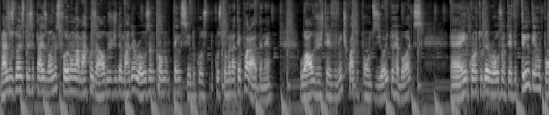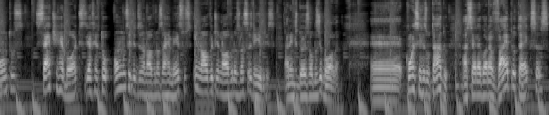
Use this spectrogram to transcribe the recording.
mas os dois principais nomes foram Lamarcus Aldridge e DeMar DeRozan, como tem sido costume na temporada, né? O Aldridge teve 24 pontos e 8 rebotes, é, enquanto o DeRozan teve 31 pontos, 7 rebotes e acertou 11 de 19 nos arremessos e 9 de 9 nos lances livres, além de dois roubos de bola. É, com esse resultado, a série agora vai para o Texas.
